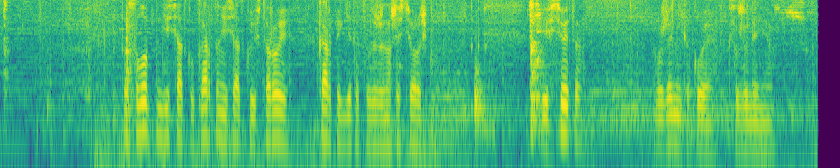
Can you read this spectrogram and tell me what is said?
Толстолоб на десятку, карп на десятку и второй карпик где-то тут уже на шестерочку. И все это уже никакое, к сожалению.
